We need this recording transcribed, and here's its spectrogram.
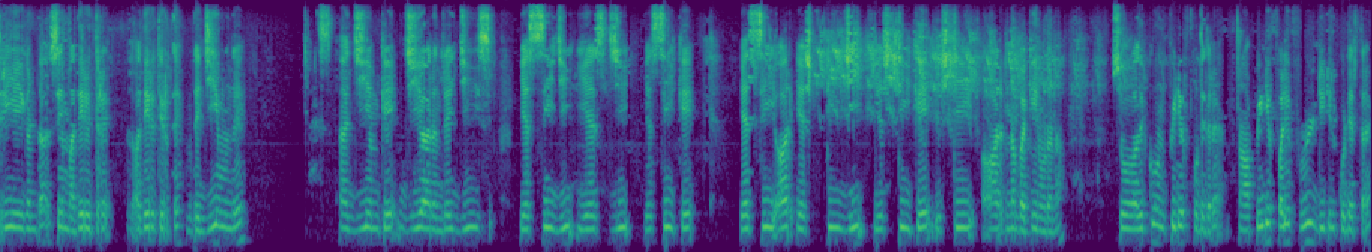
three A ಗಂಟ ಸೇಮ್ ಅದೇ ರೀತಿ ಅದೇ ರೀತಿ ಇರುತ್ತೆ. ಮತ್ತೆ ಜಿ ಎಂ ಅಂದ್ರೆ G M K G R ಅಂದ್ರೆ G S C G S G S C K S C R S T G S T K S T ಆರ್ನ ಬಗ್ಗೆ ನೋಡೋಣ. ಸೊ ಅದಕ್ಕೂ ಒಂದು ಪಿ ಡಿ ಎಫ್ ಕೊಟ್ಟಿದ್ದಾರೆ. ಆ ಪಿ ಡಿ ಎಫ್ ಅಲ್ಲಿ ಫುಲ್ ಡೀಟೇಲ್ ಕೊಟ್ಟಿರ್ತಾರೆ.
